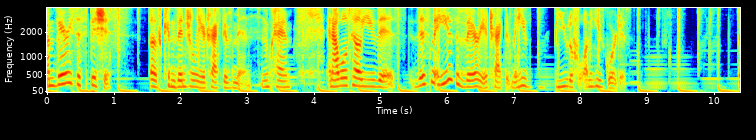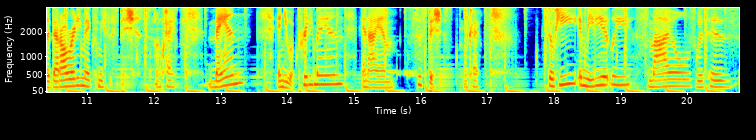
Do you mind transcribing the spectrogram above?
I'm very suspicious of conventionally attractive men, okay? And I will tell you this this man, he is a very attractive man. He's beautiful. I mean, he's gorgeous. But that already makes me suspicious, okay? Man, and you a pretty man, and I am suspicious, okay? So he immediately smiles with his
